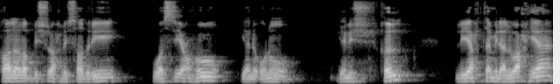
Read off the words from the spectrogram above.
Kâle Rabbi şrahli sadri vasi'hu yani onu geniş kıl. Liyahtemilel vahye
